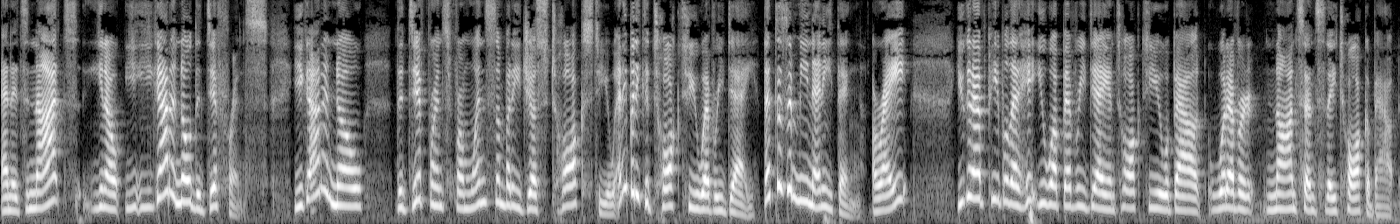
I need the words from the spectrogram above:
And it's not, you know, you, you got to know the difference. You got to know the difference from when somebody just talks to you. Anybody could talk to you every day. That doesn't mean anything, all right? You could have people that hit you up every day and talk to you about whatever nonsense they talk about.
